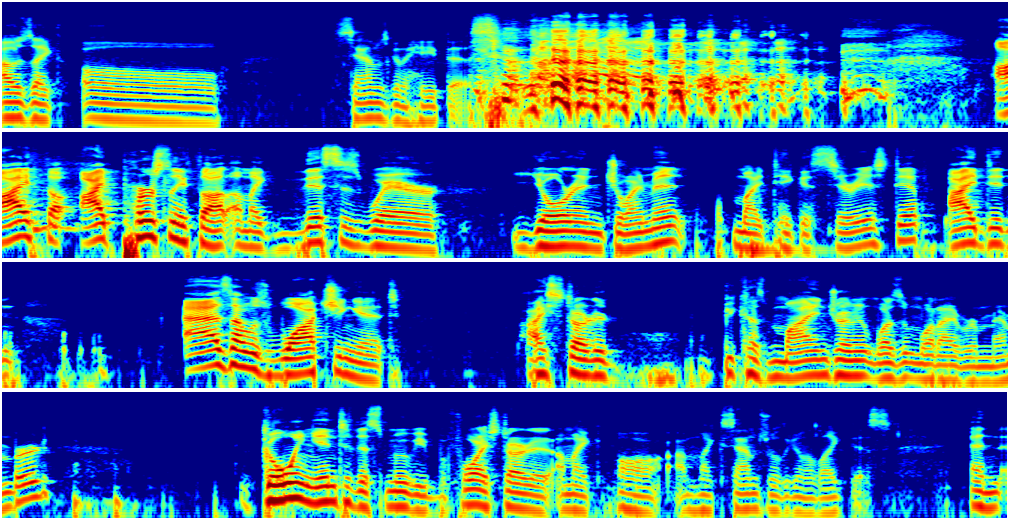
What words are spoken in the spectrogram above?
I was like, oh, Sam's going to hate this. I thought, I personally thought, I'm like, this is where your enjoyment might take a serious dip. I didn't, as I was watching it, I started because my enjoyment wasn't what I remembered. Going into this movie before I started, I'm like, oh, I'm like Sam's really gonna like this, and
